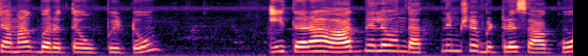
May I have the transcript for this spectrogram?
ಚೆನ್ನಾಗಿ ಬರುತ್ತೆ ಉಪ್ಪಿಟ್ಟು. ಈ ಥರ ಆದಮೇಲೆ ಒಂದು ಹತ್ತು ನಿಮಿಷ ಬಿಟ್ಟರೆ ಸಾಕು.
